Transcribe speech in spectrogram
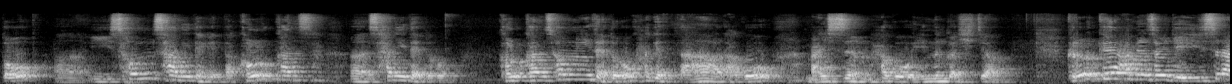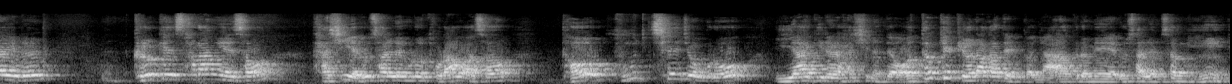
또 이 성산이 되겠다 거룩한 어, 산이 되도록 거룩한 성이 되도록 하겠다라고 말씀하고 있는 것이죠. 그렇게 하면서 이제 이스라엘을 그렇게 사랑해서 다시 예루살렘으로 돌아와서 더 구체적으로 이야기를 하시는데 어떻게 변화가 될 거냐? 그러면 예루살렘 성이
